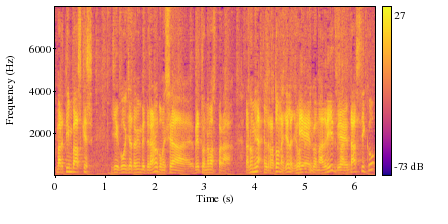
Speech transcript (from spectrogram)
Martín Vázquez llegó ya también veterano, como decía Beto, nada más para la nómina. El ratón allá la llegó Bien, de Madrid, bien. fantástico.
